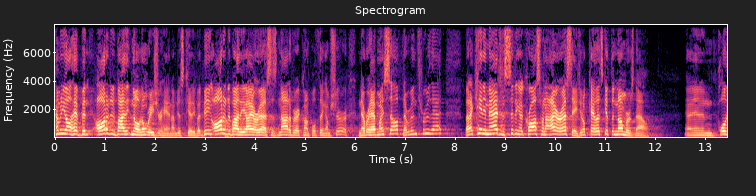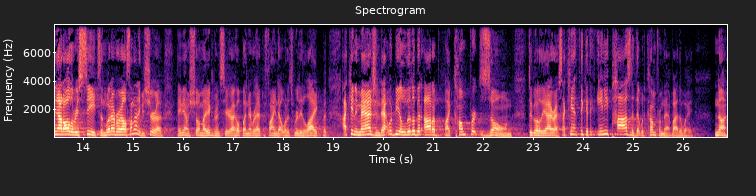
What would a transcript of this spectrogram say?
How many of y'all have been audited by the, no, don't raise your hand. I'm just kidding. But being audited by the IRS is not a very comfortable thing, I'm sure. Never have myself, never been through that. But I can't imagine sitting across from an IRS agent. Okay, let's get the numbers now. And pulling out all the receipts and whatever else. I'm not even sure. Maybe I'm showing my ignorance here. I hope I never have to find out what it's really like. But I can imagine that would be a little bit out of my comfort zone to go to the IRS. I can't think of any positive that would come from that, by the way. None.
